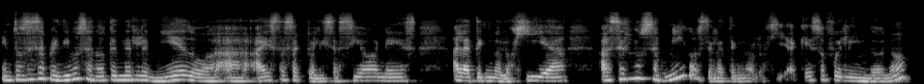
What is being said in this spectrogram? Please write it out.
Entonces aprendimos a no tenerle miedo a, estas actualizaciones, a la tecnología, a hacernos amigos de la tecnología, que eso fue lindo, ¿no?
